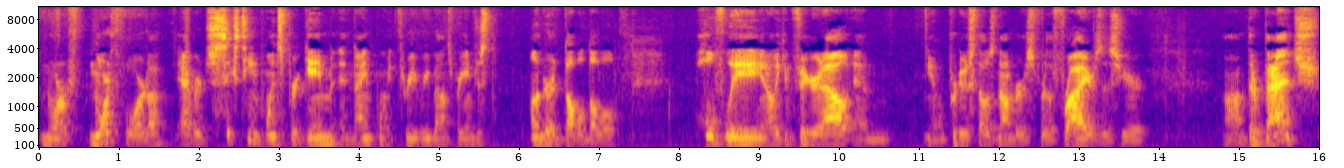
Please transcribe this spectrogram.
North North Florida, averaged 16 points per game and 9.3 rebounds per game, just under a double double. Hopefully, you know he can figure it out and you know, produce those numbers for the Friars this year. Um, their bench,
